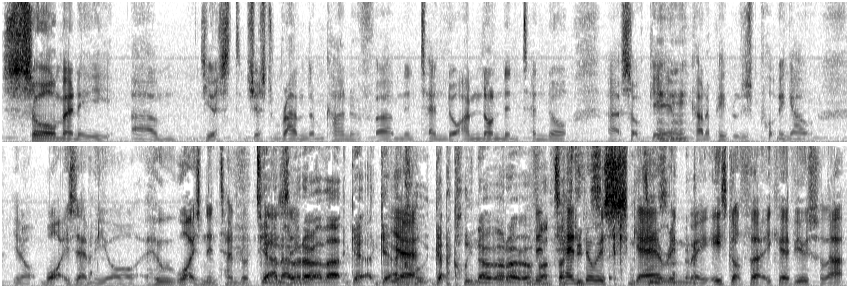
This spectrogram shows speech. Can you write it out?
so many. Um, just just random kind of um, Nintendo and non-Nintendo uh, sort of game mm-hmm. kind of people just putting out you know, what is or Who? What is Nintendo teasing? Get an hour out of that. Get get yeah. a, cl- get a clean out of that. Nintendo is scaring me. He's got 30k views for that.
